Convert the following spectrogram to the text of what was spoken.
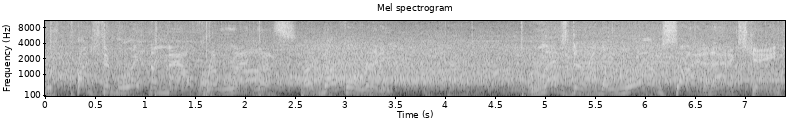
Just punched him right in the mouth. Relentless. Enough already. Lesnar on the wrong side of that exchange.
